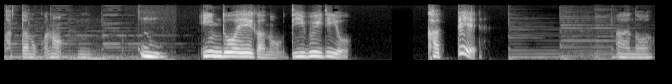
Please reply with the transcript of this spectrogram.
買ったのかなうん。うん。インド映画の DVD を買って、あの、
